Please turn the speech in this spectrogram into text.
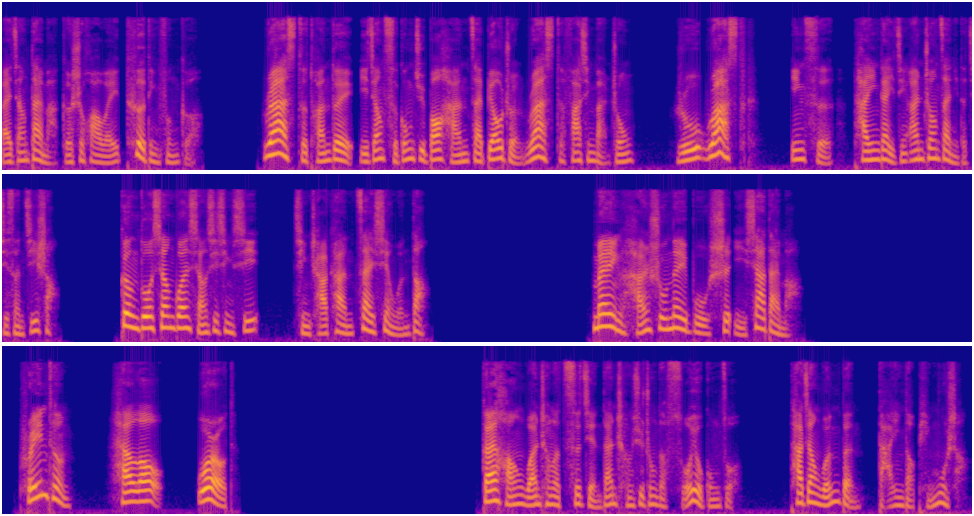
来将代码格式化为特定风格。Rust 团队已将此工具包含在标准 Rust 发行版中，如 Rust，因此它应该已经安装在你的计算机上。更多相关详细信息，请查看在线文档。main 函数内部是以下代码：printm hello world。该行完成了此简单程序中的所有工作，它将文本打印到屏幕上。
